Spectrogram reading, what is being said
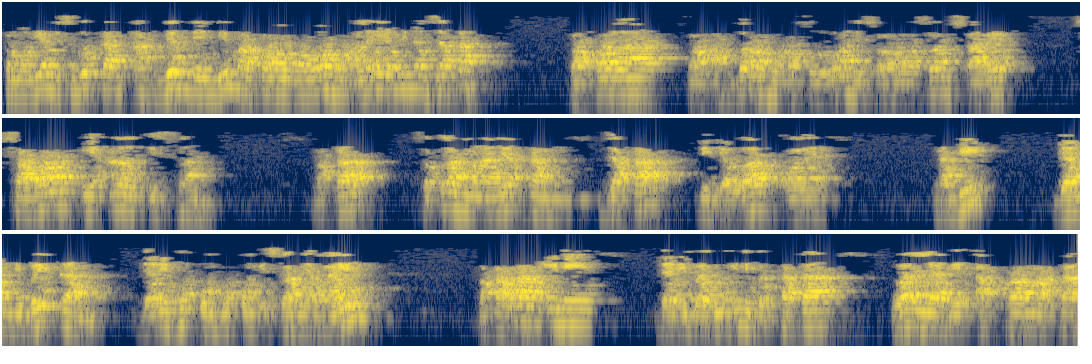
Kemudian disebutkan akhbirni bima faradallahu alayya min zakat. Faqala fa akhbarahu Rasulullah sallallahu alaihi wasallam syara'i'al Islam. Maka setelah menanyakan zakat dijawab oleh Nabi dan diberikan dari hukum-hukum Islam yang lain, maka orang ini dari Badu ini berkata, "Walladzi akramaka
